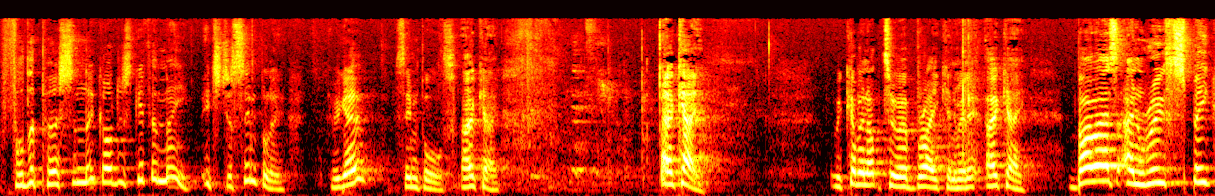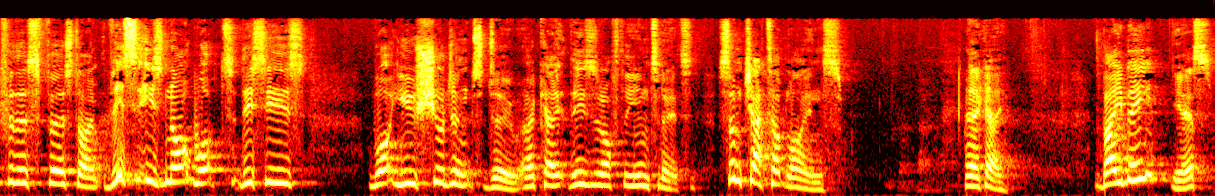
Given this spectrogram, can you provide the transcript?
for the person that God has given me. It's just simply. Here we go. Simples. Okay. Okay. We're coming up to a break in a minute. Okay. Boaz and Ruth speak for the first time. This is not what this is what you shouldn't do. Okay, these are off the internet. Some chat up lines. Okay. Baby, yes.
